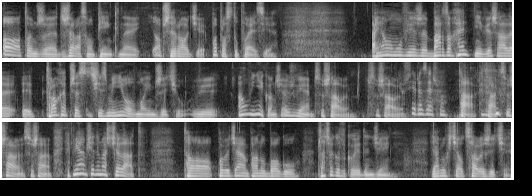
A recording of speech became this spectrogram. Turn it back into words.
o tym, że drzewa są piękne, o przyrodzie, po prostu poezję. A ja mu mówię, że bardzo chętnie, wiesz, ale y, trochę przez, się zmieniło w moim życiu. A on mówi, nie kończ, ja już wiem, słyszałem, słyszałem. Już się rozeszło. Tak, tak, słyszałem, słyszałem. Jak miałem 17 lat, to powiedziałem Panu Bogu, dlaczego tylko jeden dzień? Ja bym chciał całe życie.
